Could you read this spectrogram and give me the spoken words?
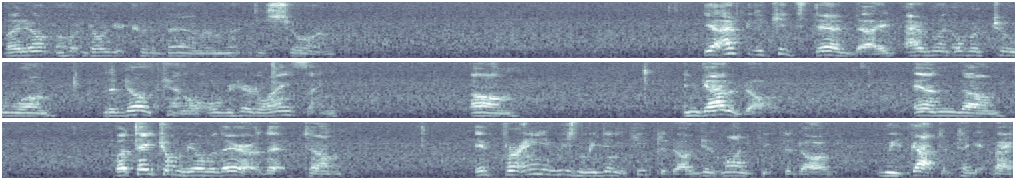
But I don't know what dog it could have been. I'm not just sure. Yeah, after the kid's dad died, I went over to um, the dog kennel over here to Lansing um, and got a dog. And um, but they told me over there that um, if for any reason we didn't keep the dog, didn't want to keep the dog, we've got to take it back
